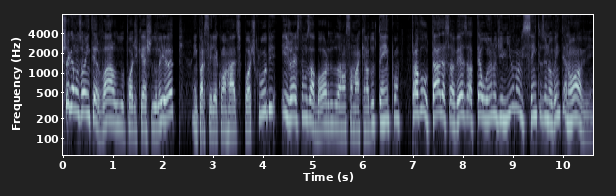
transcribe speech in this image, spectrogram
Chegamos ao intervalo do podcast do Layup, em parceria com a Rádio Sport Clube, e já estamos a bordo da nossa máquina do tempo, para voltar dessa vez até o ano de 1999,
